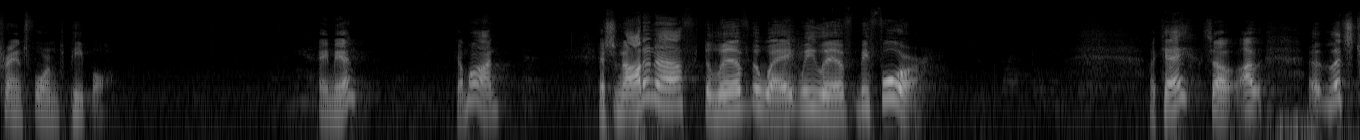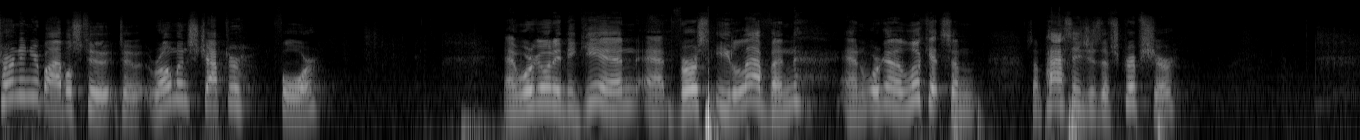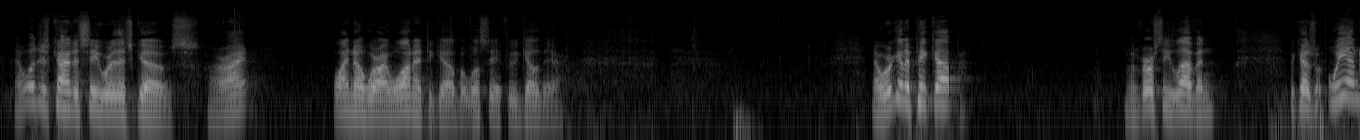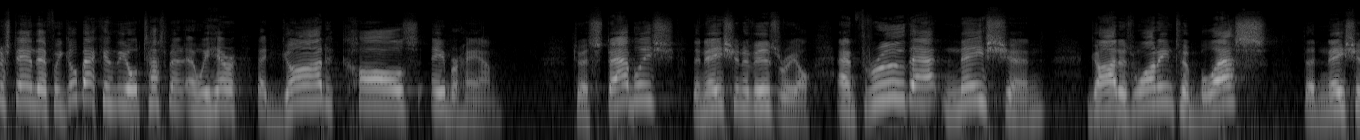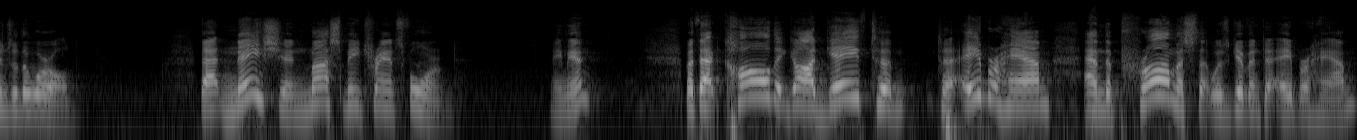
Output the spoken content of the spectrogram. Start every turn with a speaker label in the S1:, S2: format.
S1: transformed people. Amen? Come on. It's not enough to live the way we lived before. Okay? So I, uh, let's turn in your Bibles to, to Romans chapter 4. And we're going to begin at verse 11. And we're going to look at some, some passages of Scripture. And we'll just kind of see where this goes. All right? Well, I know where I want it to go, but we'll see if we go there. Now we're going to pick up in verse 11 because we understand that if we go back into the Old Testament and we hear that God calls Abraham to establish the nation of Israel, and through that nation, God is wanting to bless the nations of the world. That nation must be transformed. Amen? But that call that God gave to, to Abraham and the promise that was given to Abraham,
